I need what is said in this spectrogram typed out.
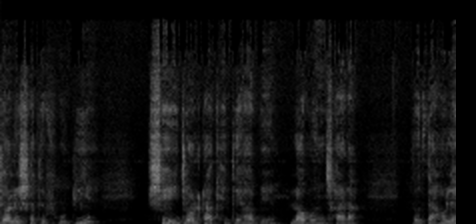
জলের সাথে ফুটিয়ে সেই জলটা খেতে হবে, লবণ ছাড়া। তো তাহলে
